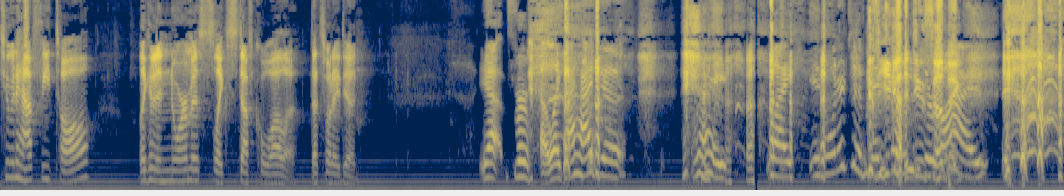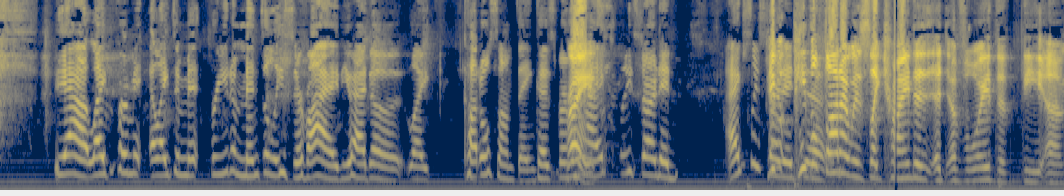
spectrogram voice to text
two and a half feet tall, like an enormous like stuffed koala. That's what I did. yeah. For like, I had to. Right. like in order to 'Cause you gotta do something. yeah, like for me, like to for you to mentally survive, you had to like cuddle something. Because for Right. me, I actually started I actually People started. people to- thought I was like trying to uh, avoid the the um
